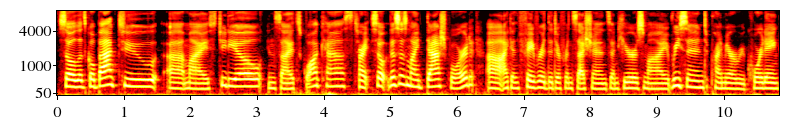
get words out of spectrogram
So let's go back to uh, my studio inside Squadcast. All right, so this is my dashboard. Uh, I can favorite the different sessions, and here's my recent primary recording.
